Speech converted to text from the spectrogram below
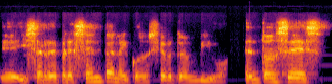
eh, y se representa en el concierto en vivo. Entonces,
